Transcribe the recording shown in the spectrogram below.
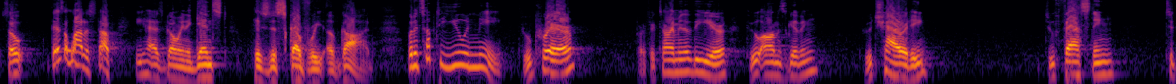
So there's a lot of stuff he has going against his discovery of God. But it's up to you and me through prayer, perfect timing of the year, through almsgiving, through charity, through fasting, to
